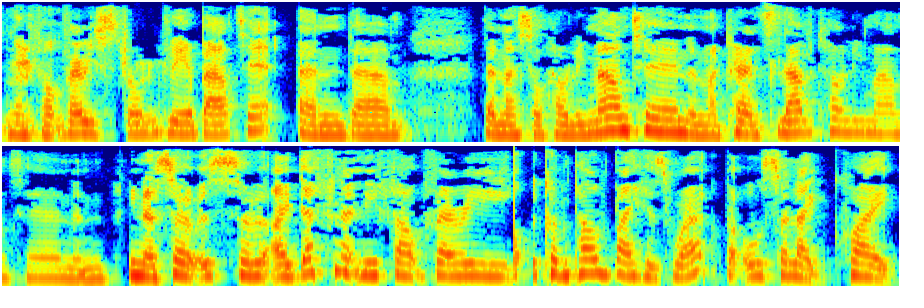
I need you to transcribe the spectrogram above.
and I felt very strongly about it. And um, then I saw Holy Mountain and my parents loved Holy Mountain. And, you know, so it was, so I definitely felt very compelled by his work, but also like quite,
